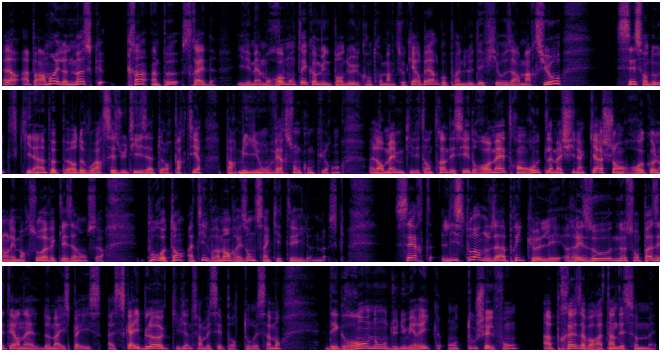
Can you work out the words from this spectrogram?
Alors apparemment, Elon Musk craint un peu Thread. Il est même remonté comme une pendule contre Mark Zuckerberg au point de le défier aux arts martiaux. C'est sans doute qu'il a un peu peur de voir ses utilisateurs partir par millions vers son concurrent, alors même qu'il est en train d'essayer de remettre en route la machine à cash en recollant les morceaux avec les annonceurs. Pour autant, a-t-il vraiment raison de s'inquiéter, Elon Musk? Certes, l'histoire nous a appris que les réseaux ne sont pas éternels. De MySpace à Skyblog, qui vient de fermer ses portes tout récemment, des grands noms du numérique ont touché le fond après avoir atteint des sommets.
